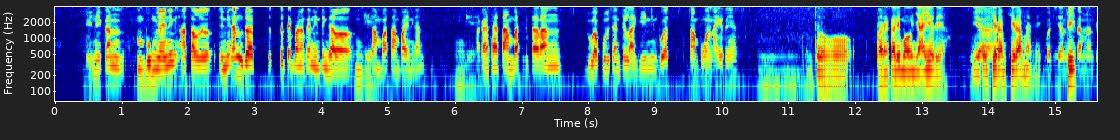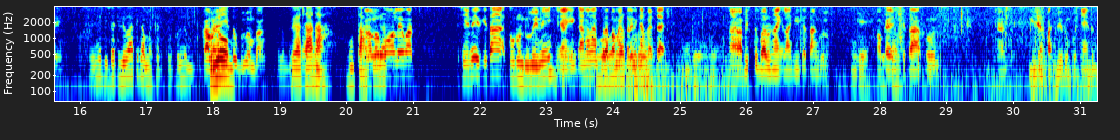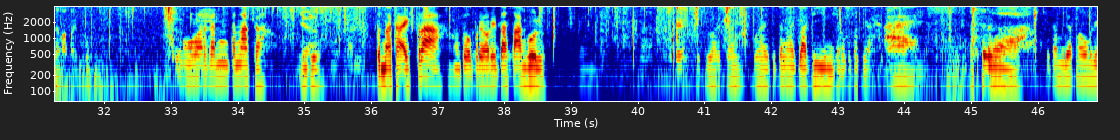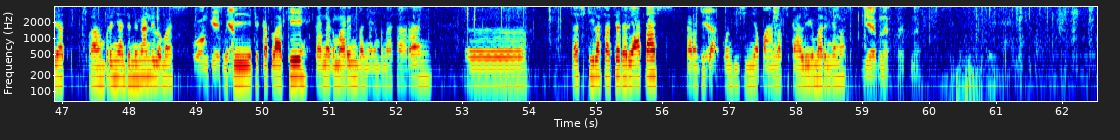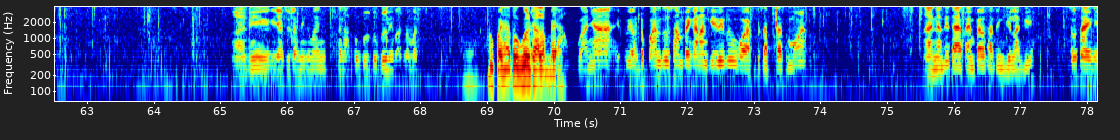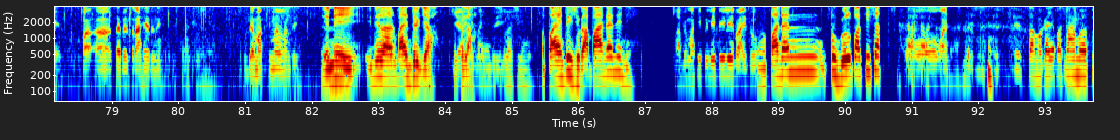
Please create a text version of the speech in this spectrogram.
ini kan embungnya ini asal ini kan udah cetek banget kan ini tinggal sampah-sampah okay. ini kan. Okay. makanya saya tambah sekitaran 20 cm lagi ini buat tampungan airnya. Hmm. untuk barangkali mau nyayur ya, ya untuk siram-siram nanti? Buat siram-siram nanti. Ini bisa dilewati kan Mas Arjo belum. Kalau belum. itu belum Bang. Belum lewat sana mutar kalau mau lewat sini kita turun dulu ini. Yang kanan oh, berapa meter ini kan baca okay, okay. nah habis itu baru naik lagi ke tanggul. Oke okay, oke okay, kita turun. Nah, ya, pas di rumputnya itu nggak apa-apa itu mengeluarkan tenaga ya, okay. tenaga ekstra untuk prioritas tanggul nah, okay. dikeluarkan wah kita naik lagi ini sahabat-sahabat ya wah kita melihat mau melihat Bang Pringnya jenengan nih loh Mas. Oh, okay, siap. Lebih dekat lagi karena kemarin banyak yang penasaran. Eh, saya sekilas saja dari atas karena juga yeah. kondisinya panas sekali kemarin kan Mas. Iya yeah, benar, benar. Nah ini yang sudah nih kemarin kena tunggul-tunggul nih Pak Selamat. Oh, banyak tunggul dalam ya? Banyak, itu yang depan tuh sampai kanan kiri tuh wah besar-besar semua. Nah ini nanti saya tempel saya tinggi lagi selesai ini Pak uh, servis terakhir nih. Udah maksimal nanti. Ini ini lahan Pak Hendrik ya sebelah. Ya, yang di sebelah sini. Pak Hendrik juga panen ini. Tapi masih pilih-pilih Pak itu. Oh, panen tunggul pakisat. Oh, sama kayak Pak Slamet.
